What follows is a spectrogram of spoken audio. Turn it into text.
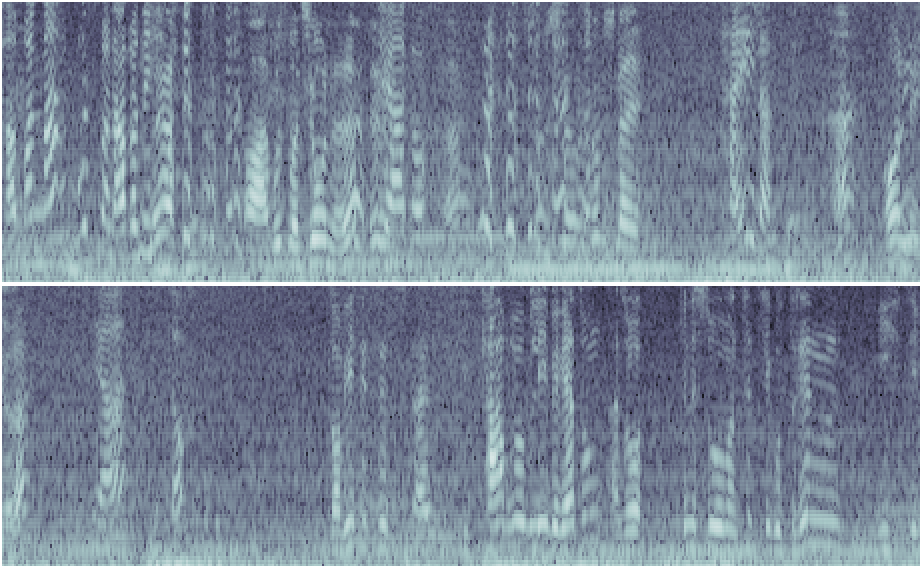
Kann man machen, muss man aber nicht. Ja. Ah, muss man schon, ne? Ja, doch. Schon, schnell- schon schnell. Heiland. Ha? Ordentlich, oder? Ja, doch. So, wie ist jetzt, jetzt äh, die Cabriolet-Bewertung? Also findest du, man sitzt hier gut drin? Wie ist, die,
